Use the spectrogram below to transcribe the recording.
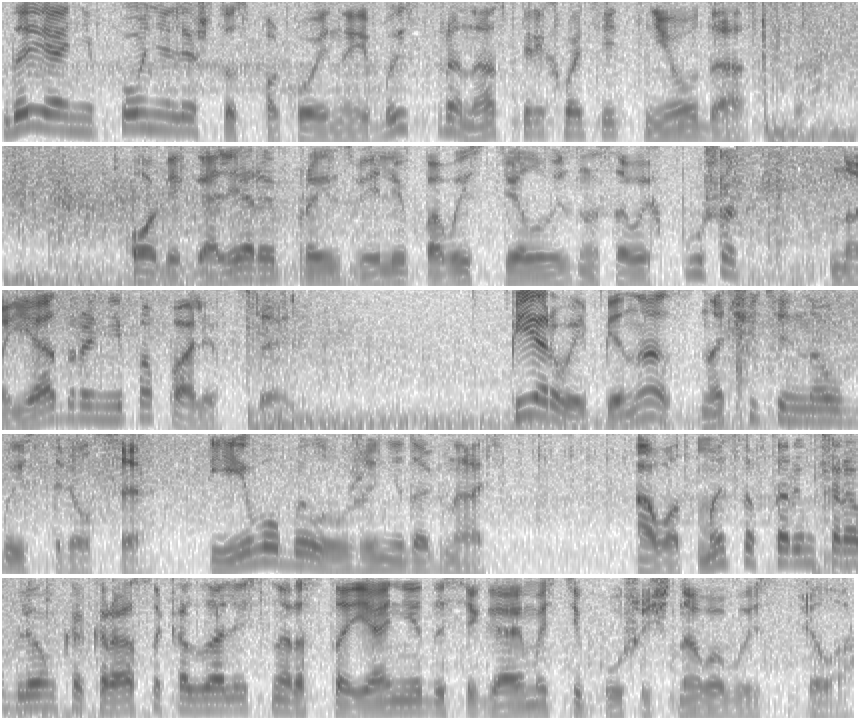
Да и они поняли, что спокойно и быстро нас перехватить не удастся. Обе галеры произвели по выстрелу из носовых пушек, но ядра не попали в цель. Первый пенас значительно убыстрился, и его было уже не догнать. А вот мы со вторым кораблем как раз оказались на расстоянии досягаемости пушечного выстрела.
